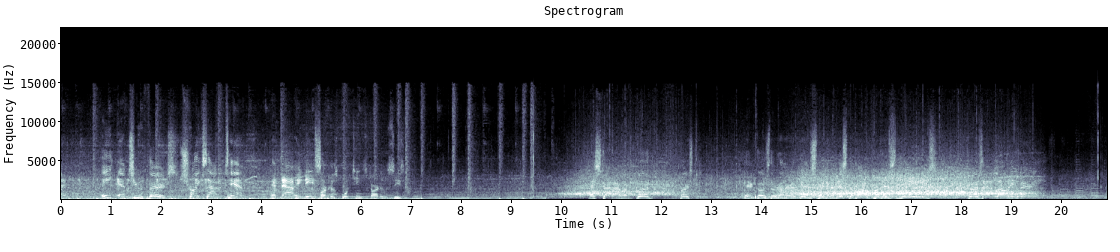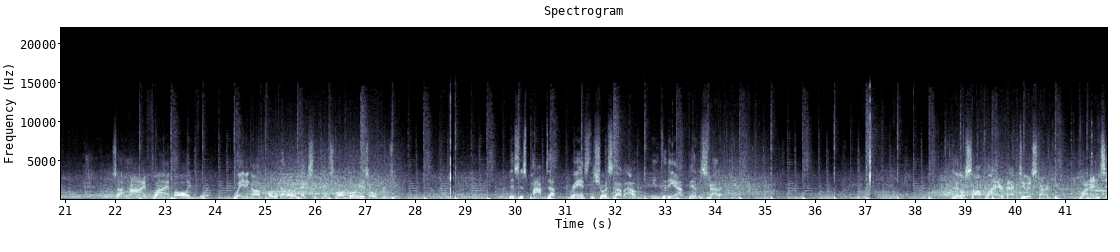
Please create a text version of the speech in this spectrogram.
eight and two thirds, strikes out 10, and now he needs Marco's 14th start of the season. Estrada, a good first. There goes the runner again, swinging and missing the ball from his knees. Throws out Loney very. It's a high fly balling for it. Waving off Colabello and makes the catch. Longoria's 0 for 2. This is popped up. Reyes, the shortstop, out into the outfield. Estrada. Little soft liner back to Estrada. One and two.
